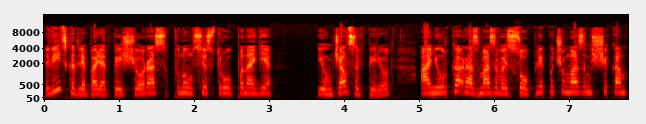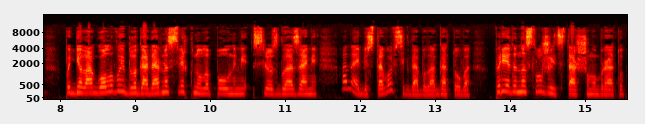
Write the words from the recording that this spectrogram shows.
Витька для порядка еще раз пнул сестру по ноге и умчался вперед, а Нюрка, размазывая сопли по чумазым щекам, подняла голову и благодарно сверкнула полными слез глазами. Она и без того всегда была готова преданно служить старшему брату,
